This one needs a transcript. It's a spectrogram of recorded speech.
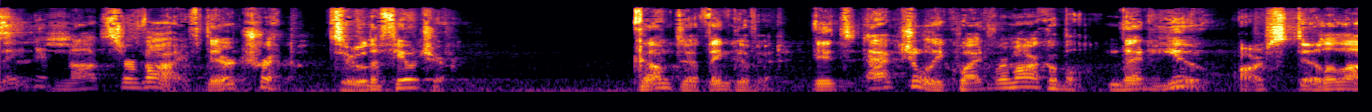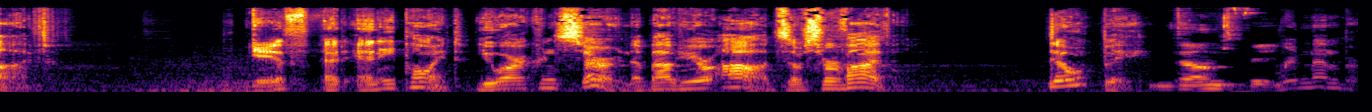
they did not survive their trip to the future. Come to think of it, it's actually quite remarkable that you are still alive. If at any point you are concerned about your odds of survival, don't be. Don't be. Remember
